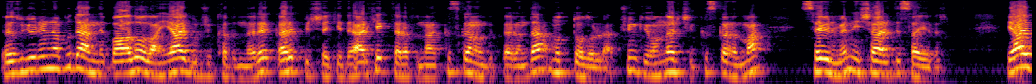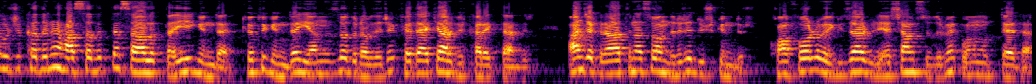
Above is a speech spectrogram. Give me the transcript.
Özgürlüğüne bu denli bağlı olan yay burcu kadınları garip bir şekilde erkek tarafından kıskanıldıklarında mutlu olurlar. Çünkü onlar için kıskanılmak sevilmenin işareti sayılır. Yay burcu kadını hastalıkta, sağlıkta, iyi günde, kötü günde yanınızda durabilecek fedakar bir karakterdir. Ancak rahatına son derece düşkündür. Konforlu ve güzel bir yaşam sürdürmek onu mutlu eder.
